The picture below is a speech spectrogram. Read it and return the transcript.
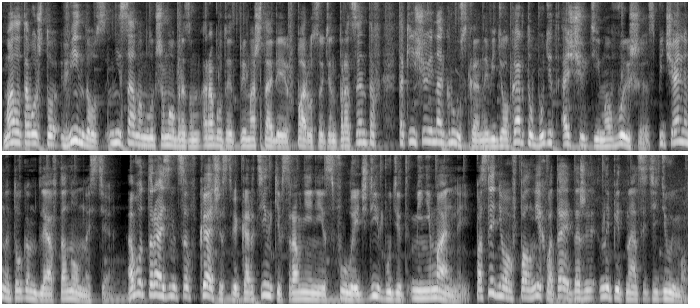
Мало того, что Windows не самым лучшим образом работает при масштабе в пару сотен процентов, так еще и нагрузка на видеокарту будет ощутимо выше, с печальным итогом для автономности. А вот разница в качестве картинки в сравнении с Full HD будет минимальной. Последнего вполне хватает даже на 15 дюймов.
